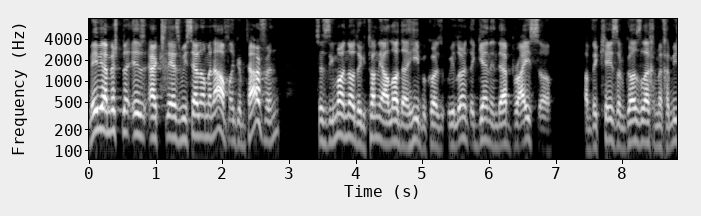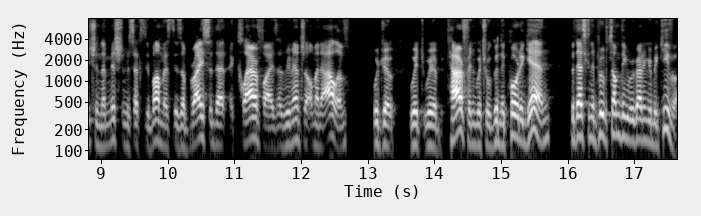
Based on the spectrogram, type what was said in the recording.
Maybe our Mishnah is actually, as we said on Manaf, like Rebbe Tarfon. Says the Gemara, no, the Gitani Allah Dahi, because we learned again in that brisa of the case of Gozlech and Mechamishin, that Mishnah Mesech Zibamis, there's a brisa that clarifies, as we mentioned, Oman Aleph, which, which, which Tarfon, which we're going to quote again, but that's going to prove something regarding Rebbe Kiva.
